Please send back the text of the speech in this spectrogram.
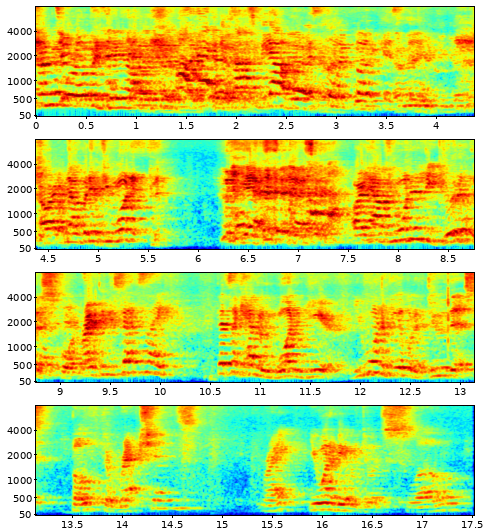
What is this? Yeah. I'm more up and down. Oh, that knocks me out, but it's so focused. All right, now, but if you want it, yes, yes. All right, now, if you want to be good at this sport, right? Because that's like that's like having one gear. You want to be able to do this both directions, right? You want to be able to do it slow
